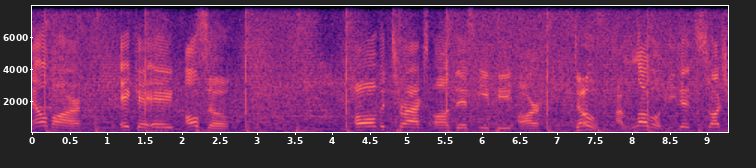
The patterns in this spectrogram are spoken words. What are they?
Elmar, aka also. All the tracks on this EP are dope. I love him. He did such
